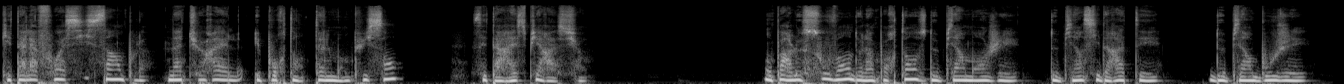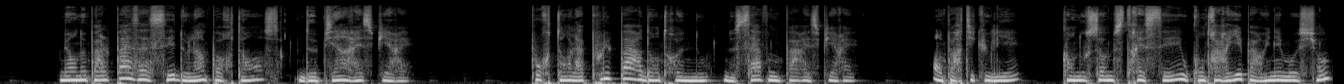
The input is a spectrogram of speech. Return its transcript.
qui est à la fois si simple, naturel et pourtant tellement puissant, c'est ta respiration. On parle souvent de l'importance de bien manger, de bien s'hydrater, de bien bouger, mais on ne parle pas assez de l'importance de bien respirer. Pourtant, la plupart d'entre nous ne savons pas respirer. En particulier, quand nous sommes stressés ou contrariés par une émotion,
